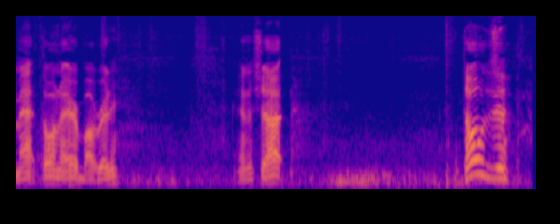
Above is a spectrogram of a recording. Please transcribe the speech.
Matt throwing the air ball. Ready? And the shot. Told you.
